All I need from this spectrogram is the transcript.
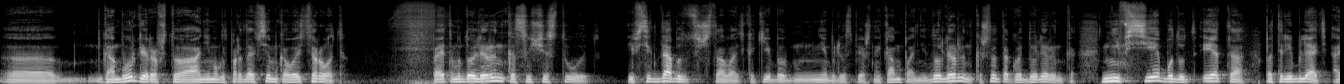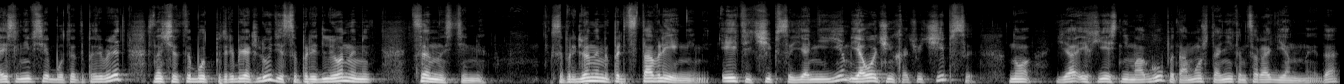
э, гамбургеров, что они могут продать всем, у кого есть рот. Поэтому доля рынка существует. И всегда будут существовать, какие бы ни были успешные компании. Доля рынка. Что такое доля рынка? Не все будут это потреблять. А если не все будут это потреблять, значит, это будут потреблять люди с определенными ценностями, с определенными представлениями. Эти чипсы я не ем. Я очень хочу чипсы, но я их есть не могу, потому что они канцерогенные. Да?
